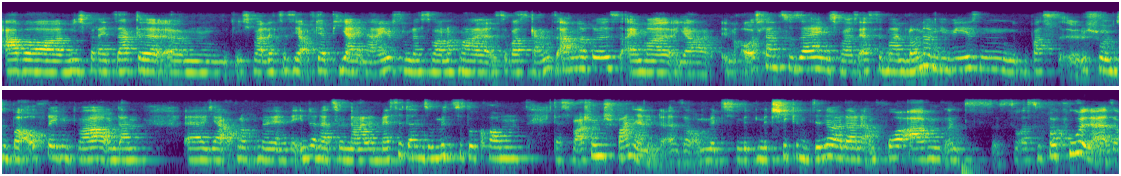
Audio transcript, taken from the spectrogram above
aber wie ich bereits sagte, ähm, ich war letztes Jahr auf der PI Live und das war nochmal so was ganz anderes. Einmal ja im Ausland zu sein. Ich war das erste Mal in London gewesen, was äh, schon super aufregend war und dann äh, ja auch noch eine, eine, internationale Messe dann so mitzubekommen. Das war schon spannend. Also mit, mit, mit schickem Dinner dann am Vorabend und es war super cool. Also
